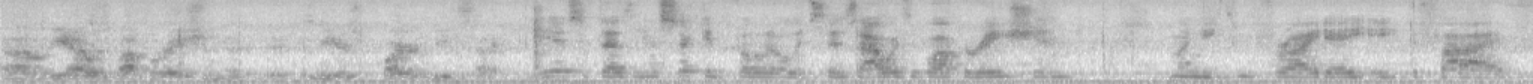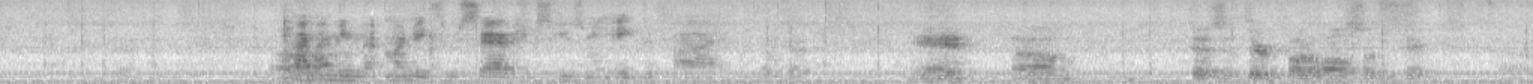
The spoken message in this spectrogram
uh, the hours of operation that the meter is required to be set? Yes, it does. In the second photo, it says hours of operation, Monday through Friday, eight to five. Um, I I mean, Mo- Monday through Saturday, excuse me, eight to five. Okay. And um, does the third photo also depict um,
